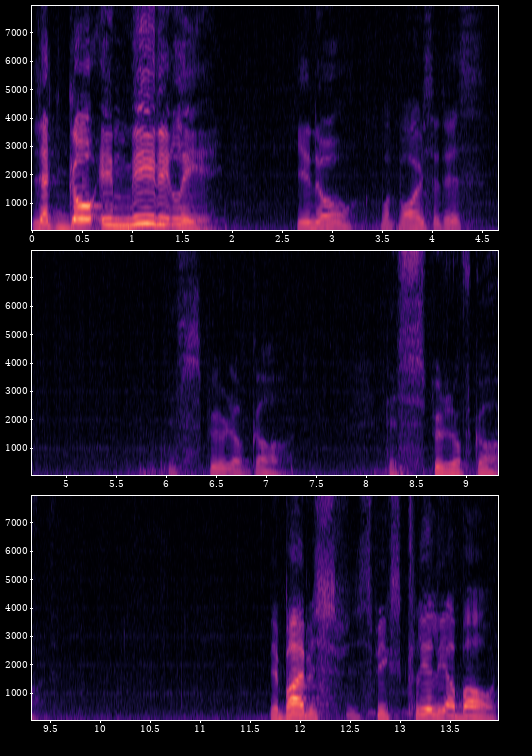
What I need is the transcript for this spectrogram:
let go immediately. You know what voice it is? The Spirit of God. The Spirit of God. The Bible speaks clearly about,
